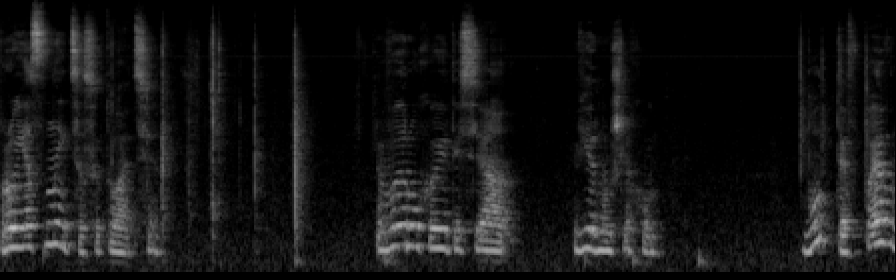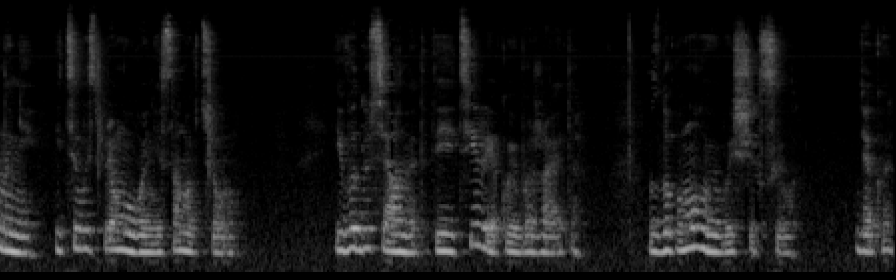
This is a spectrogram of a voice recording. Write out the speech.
Проясниться ситуація. Ви рухаєтеся вірним шляхом. Будьте впевнені і цілеспрямовані саме в цьому. І ви досягнете тієї цілі, якої бажаєте, з допомогою вищих сил. Дякую.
